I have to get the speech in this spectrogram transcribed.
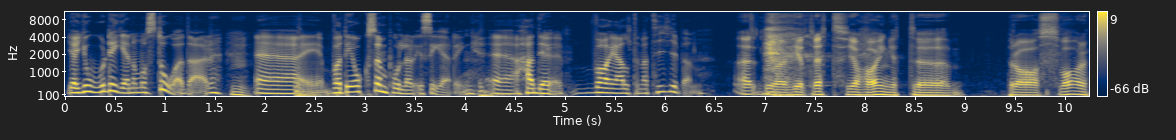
jag gjorde genom att stå där? Mm. Eh, var det också en polarisering? Eh, hade jag, vad är alternativen? Eh, Du har helt rätt. Jag har inget eh, bra svar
